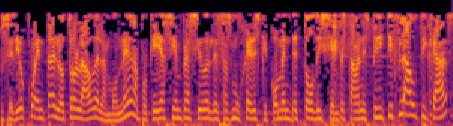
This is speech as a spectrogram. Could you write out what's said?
pues se dio cuenta del otro lado de la moneda, porque ella siempre ha sido de esas mujeres que comen de todo y siempre estaban espiritifláuticas.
